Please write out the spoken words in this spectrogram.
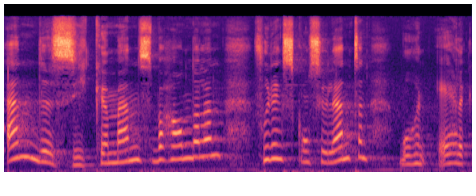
en de zieke mens behandelen. Voedingsconsulenten mogen eigenlijk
